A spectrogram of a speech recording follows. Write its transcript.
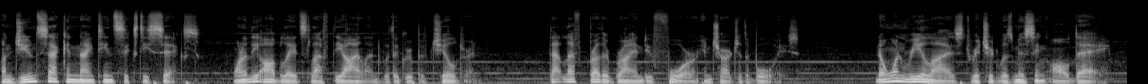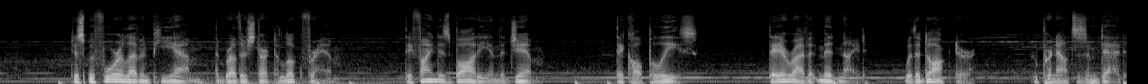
On June 2nd, 1966, one of the Oblates left the island with a group of children. That left brother Brian Dufour in charge of the boys. No one realized Richard was missing all day. Just before 11 p.m., the brothers start to look for him. They find his body in the gym. They call police. They arrive at midnight with a doctor who pronounces him dead.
